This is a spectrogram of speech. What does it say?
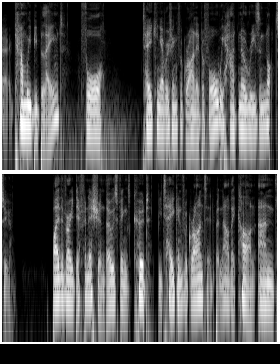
uh, can we be blamed for taking everything for granted before? We had no reason not to. By the very definition, those things could be taken for granted, but now they can't. And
